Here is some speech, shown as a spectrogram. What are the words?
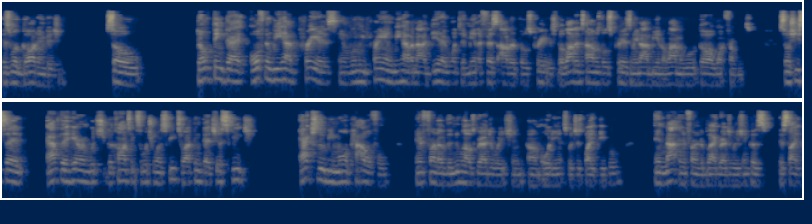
is what God envisioned. So don't think that often we have prayers and when we pray and we have an idea that we want to manifest out of those prayers. But a lot of times those prayers may not be in alignment with what God wants from us. So she said, after hearing which the context of what you want to speak to, I think that your speech actually would be more powerful in front of the Newhouse graduation um, audience, which is white people, and not in front of the black graduation, because it's like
